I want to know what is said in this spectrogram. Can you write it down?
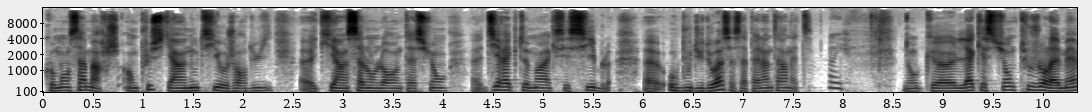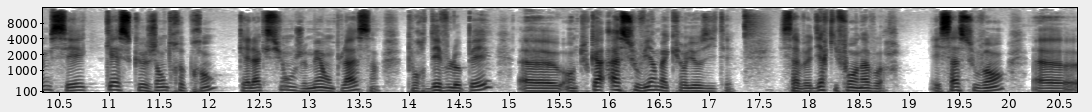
comment ça marche? En plus, il y a un outil aujourd'hui qui a un salon de l'orientation directement accessible au bout du doigt, ça s'appelle Internet. Oui. Donc euh, la question toujours la même, c'est qu'est-ce que j'entreprends? Quelle action je mets en place pour développer, euh, en tout cas assouvir ma curiosité? Ça veut dire qu'il faut en avoir. Et ça, souvent, euh,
